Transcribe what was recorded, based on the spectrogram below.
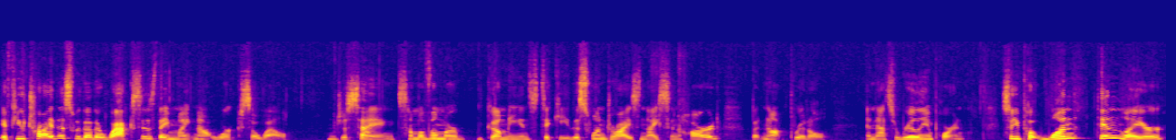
If you try this with other waxes, they might not work so well. I'm just saying, some of them are gummy and sticky. This one dries nice and hard, but not brittle, and that's really important. So you put one thin layer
